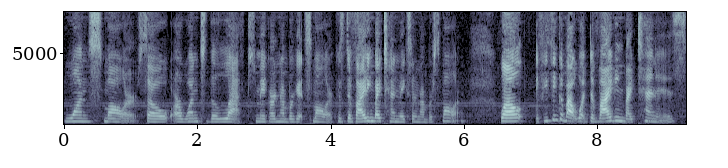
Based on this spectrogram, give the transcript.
one smaller, so our one to the left to make our number get smaller, because dividing by 10 makes our number smaller. Well, if you think about what dividing by 10 is,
